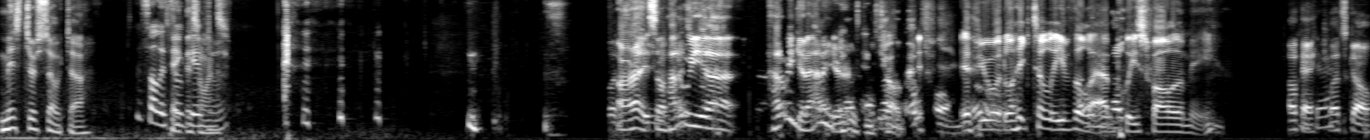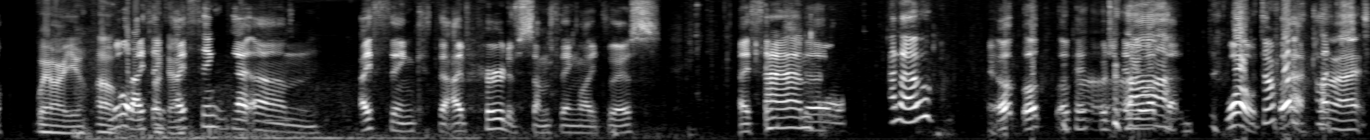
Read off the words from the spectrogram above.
Mr. Sota, It's a little take this gift. one. All right. So how do we uh how do we get out of here? If, if you would like to leave the lab, like- please follow me. Okay, Okay. let's go. Where are you? Oh, you know what I think? okay. I think that um, I think that I've heard of something like this. I think. Um, uh, Hello. Up, up. Okay, what you do Ah. up? Whoa! Ah, All right.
